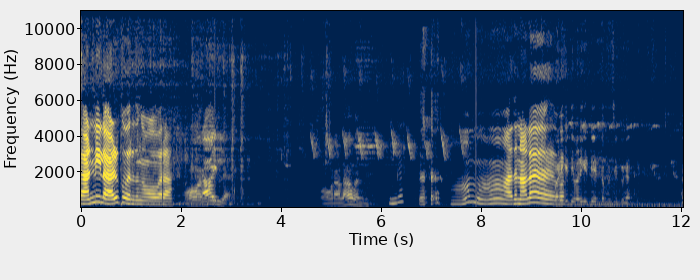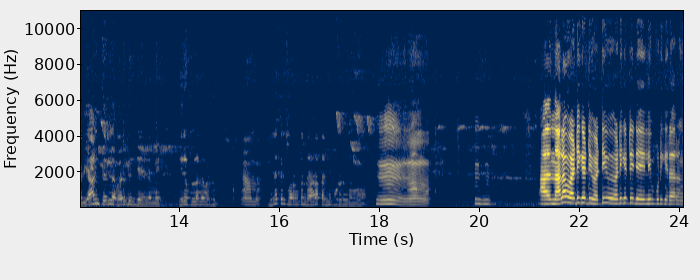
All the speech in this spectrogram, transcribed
தண்ணியில அழுக்கு வருதுங்க ஓவரா. ஓவரா இல்லை. ஓவரா தான் வருது இங்க ஆமா அதனால வடிகட்டி வடிகட்டி எடுத்து பிடிச்சிட்டு இருக்கேன் அது ஏன்னு தெரியல வருது இங்கே நம்ம ஏரியா ஃபுல்லாகவே வருது. ஆமா. நிலக்கரி சோறங்க தான் நேராக தண்ணி போட்டு எடுக்கிறாங்களோ? ம் ஆமா. அதனால வடிகட்டி வட்டி வடிகட்டி டெய்லியும் பிடிக்கிறாருங்க.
